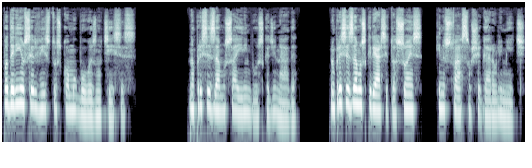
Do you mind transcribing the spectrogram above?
poderiam ser vistos como boas notícias. Não precisamos sair em busca de nada. Não precisamos criar situações que nos façam chegar ao limite.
